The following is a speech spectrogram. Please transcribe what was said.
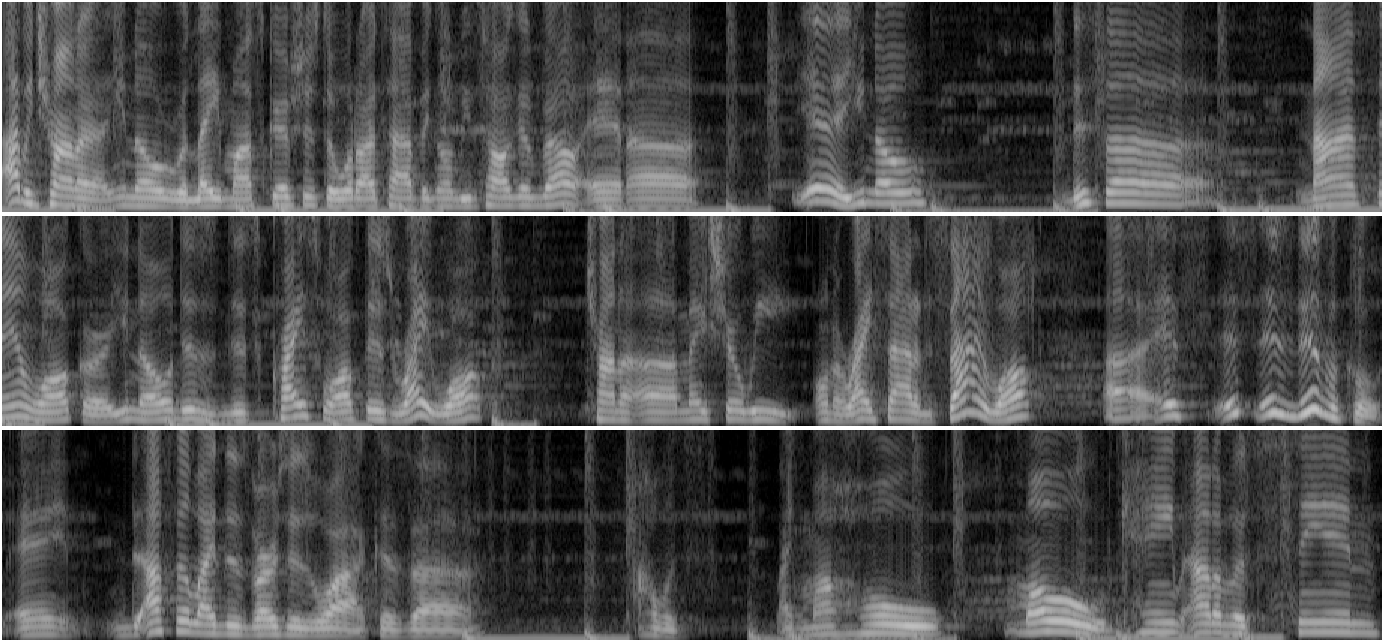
I be trying to, you know, relate my scriptures to what our topic gonna be talking about. And uh yeah, you know, this uh non-sin walk or you know, this this Christ walk, this right walk, trying to uh make sure we on the right side of the sidewalk, uh it's it's it's difficult. And I feel like this verse is why, cause uh I was like my whole mold came out of a sin.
